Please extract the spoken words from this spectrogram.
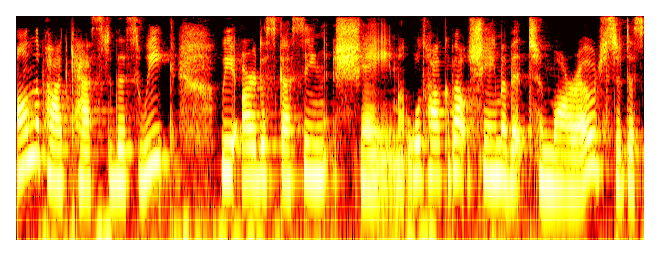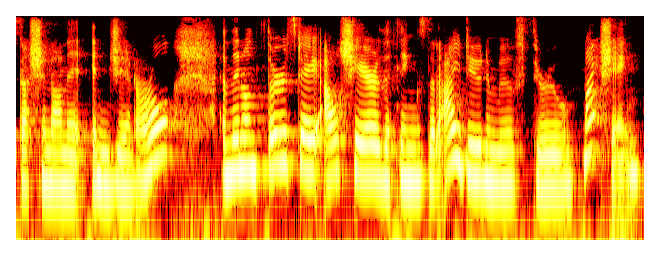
on the podcast this week, we are discussing shame. We'll talk about shame a bit tomorrow, just a discussion on it in general. And then on Thursday, I'll share the things that I do to move through my shame.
